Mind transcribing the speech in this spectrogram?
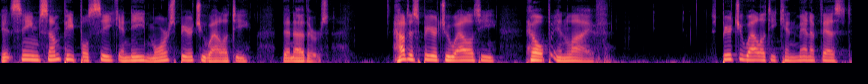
It seems some people seek and need more spirituality than others. How does spirituality help in life? Spirituality can manifest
